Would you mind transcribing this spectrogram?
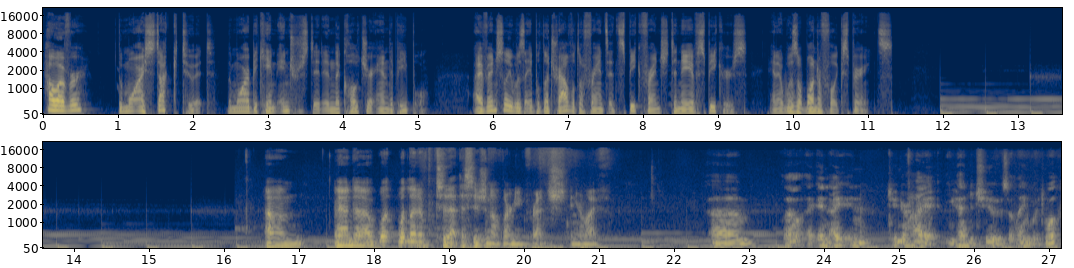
However, the more I stuck to it, the more I became interested in the culture and the people. I eventually was able to travel to France and speak French to native speakers, and it was a wonderful experience. Um, and uh, what what led up to that decision of learning French in your life? Um, well, in, I, in junior high, you had to choose a language. Well,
